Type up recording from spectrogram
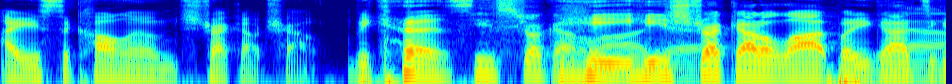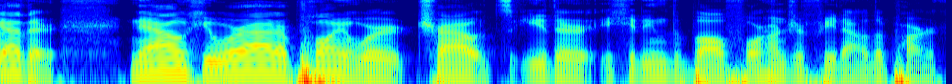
I used to call him strikeout Trout because he struck out. a he lot, he yeah. struck out a lot, but he got Yeah. together. Now he we're at a point where Trout's either hitting the ball 400 feet out of the park,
